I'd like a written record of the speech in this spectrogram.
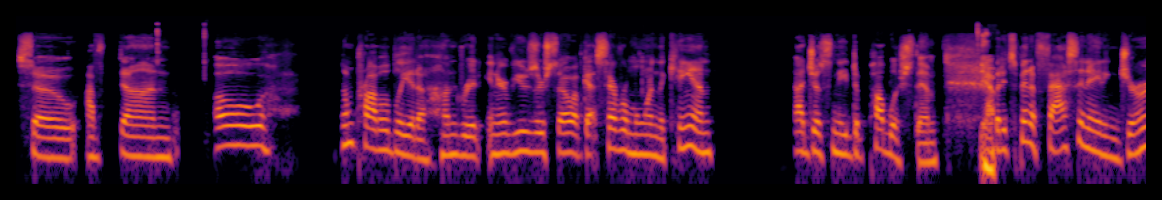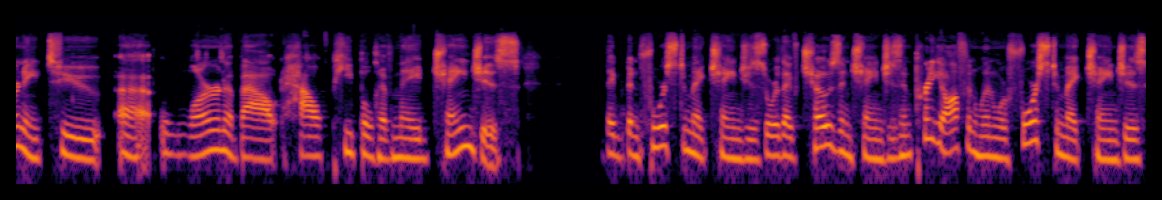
So I've done, oh, I'm probably at a hundred interviews or so. I've got several more in the can. I just need to publish them. Yep. But it's been a fascinating journey to uh, learn about how people have made changes they've been forced to make changes or they've chosen changes. And pretty often, when we're forced to make changes,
